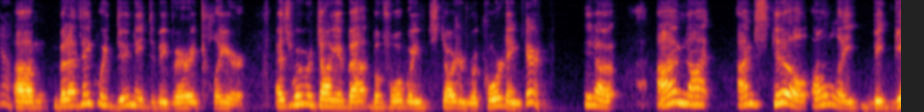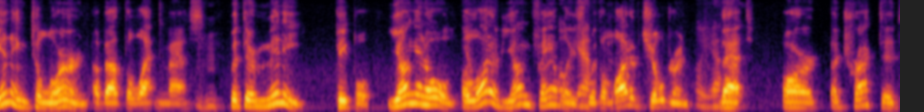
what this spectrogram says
Yeah. Um, but I think we do need to be very clear. As we were talking about before we started recording, Sure. you know, I'm not, I'm still only beginning to learn about the Latin Mass, Mhm. but there are many people, young and old, a lot of young families yeah. with a lot of children Oh, yeah. that are attracted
